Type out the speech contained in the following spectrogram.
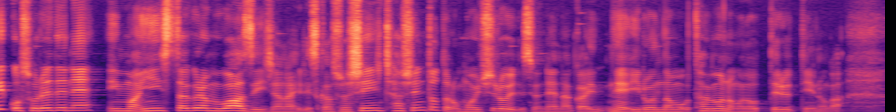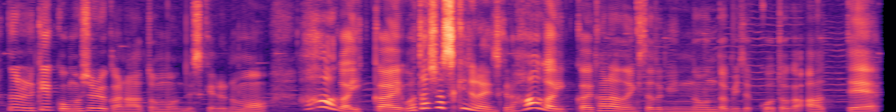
結構それでね今インスタグラムワーズィじゃないですか。写真写真撮ったら面白いですよね。なんかねいろんな食べ物が載ってるっていうのが。なので結構面白いかなと思うんですけれども母が一回私は好きじゃないんですけど母が一回カナダに来た時に飲んだことがあって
